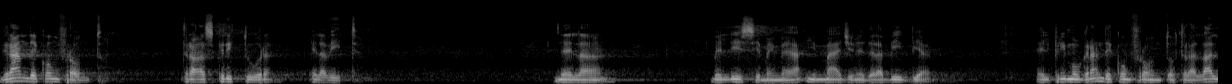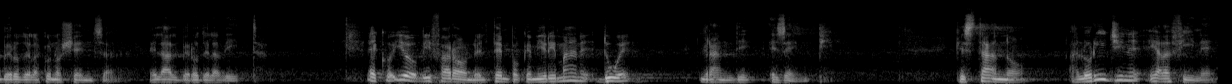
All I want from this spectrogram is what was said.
grande confronto tra la scrittura e la vita. Nella bellissima immagine della Bibbia è il primo grande confronto tra l'albero della conoscenza e l'albero della vita. Ecco, io vi farò nel tempo che mi rimane due grandi esempi che stanno all'origine e alla fine,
